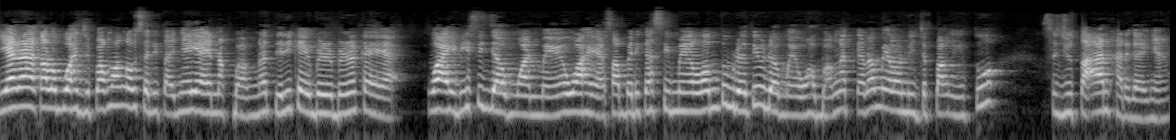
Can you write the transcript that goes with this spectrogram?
ya nah kalau buah Jepang mah nggak usah ditanya ya enak banget. Jadi kayak bener-bener kayak wah ini sih jamuan mewah ya. Sampai dikasih melon tuh berarti udah mewah banget karena melon di Jepang itu sejutaan harganya.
